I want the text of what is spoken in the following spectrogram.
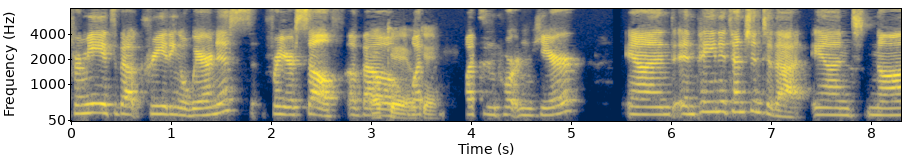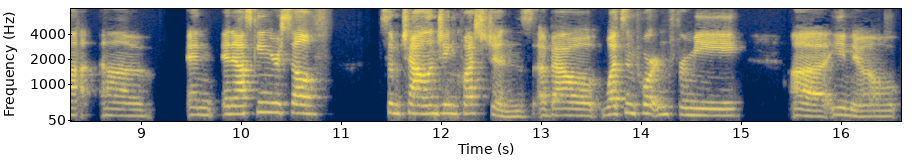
for me it's about creating awareness for yourself about okay, what, okay. what's important here and and paying attention to that and not uh, and and asking yourself some challenging questions about what's important for me uh, you know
